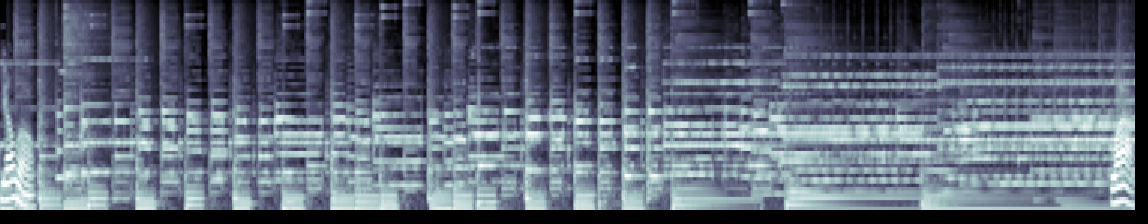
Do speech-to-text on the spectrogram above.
Yellow. Black.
